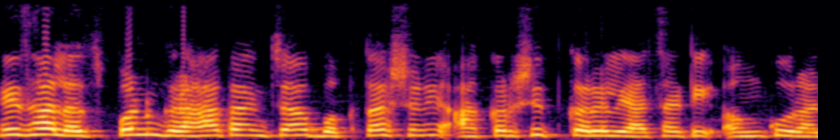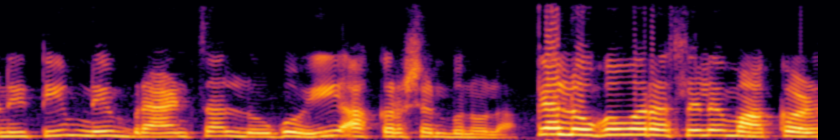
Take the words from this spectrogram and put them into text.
हे झालंच पण ग्राहकांच्या बक्ताक्षणी आकर्षित करेल यासाठी अंकुर आणि टीमने ब्रँडचा लोगोही आकर्षण बनवला. त्या लोगोवर असलेले माकड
